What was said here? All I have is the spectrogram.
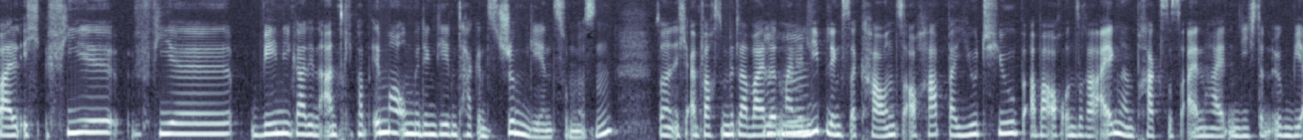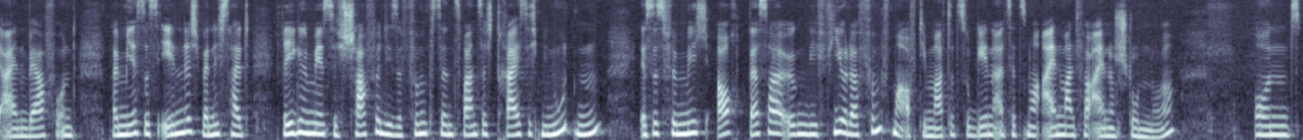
weil ich viel, viel weniger den Antrieb habe, immer unbedingt jeden Tag ins Gym gehen zu müssen, sondern ich einfach mittlerweile mhm. meine Lieblingsaccounts auch habe bei YouTube, aber auch unsere eigenen Praxiseinheiten, die ich dann irgendwie einwerfe. Und bei mir ist es ähnlich, wenn ich es halt regelmäßig schaffe, diese 15, 20, 30 Minuten, ist es für mich auch besser, irgendwie vier oder fünfmal auf die Matte zu gehen, als jetzt nur einmal für eine Stunde. Und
